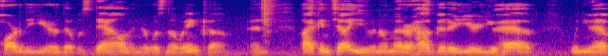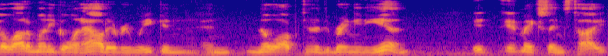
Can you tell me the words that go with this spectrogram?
part of the year that was down and there was no income. And I can tell you, no matter how good a year you have, when you have a lot of money going out every week and, and no opportunity to bring any in, it, it makes things tight.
